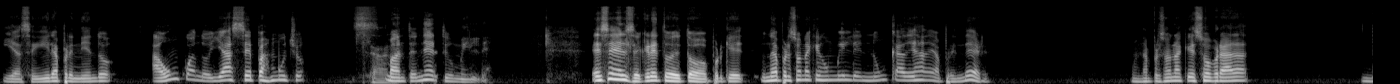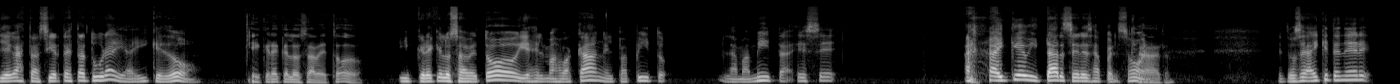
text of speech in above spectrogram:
y a seguir aprendiendo, aun cuando ya sepas mucho, mantenerte humilde. Ese es el secreto de todo, porque una persona que es humilde nunca deja de aprender. Una persona que es sobrada llega hasta cierta estatura y ahí quedó. Y cree que lo sabe todo. Y cree que lo sabe todo y es el más bacán, el papito, la mamita. Ese hay que evitar ser esa persona. Entonces hay que tener,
